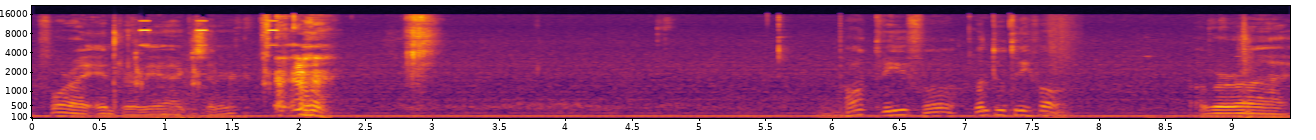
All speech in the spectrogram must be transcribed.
Before I enter the Ag Center, Paul three four one two three four. Override.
